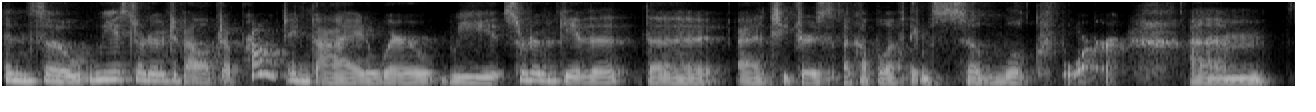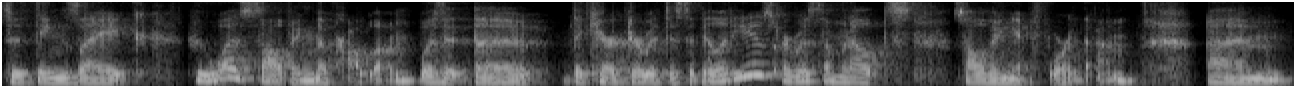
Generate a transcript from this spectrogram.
and so we sort of developed a prompting guide where we sort of gave the, the uh, teachers a couple of things to look for. Um, so things like who was solving the problem? Was it the the character with disabilities, or was someone else solving it for them? Um,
